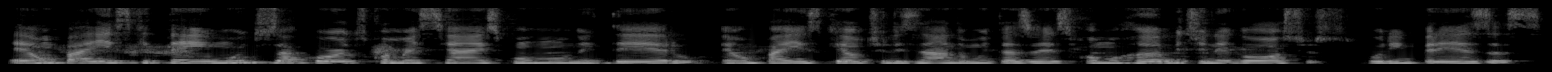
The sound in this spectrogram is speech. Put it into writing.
é um país que tem muitos acordos comerciais com o mundo inteiro, é um país que é utilizado muitas vezes como hub de negócios por empresas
